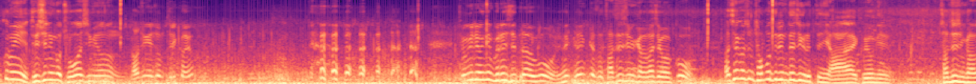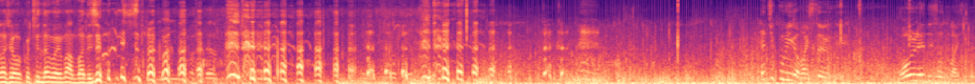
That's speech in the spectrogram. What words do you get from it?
쭈꾸미 드시는 거 좋아하시면 나중에 좀 드릴까요? 종일이 형님 그러시더라고. 형- 형님께서 자존심이 강하셔갖고. 아 제가 좀 접어드리면 되지 그랬더니 아 그 형님 자존심 강하셔갖고 준다고 하면 안 받으셔? 그러시더라고. 해쭈꾸미가 맛있어요 형님. 뭘 해드셔도 맛있어요.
